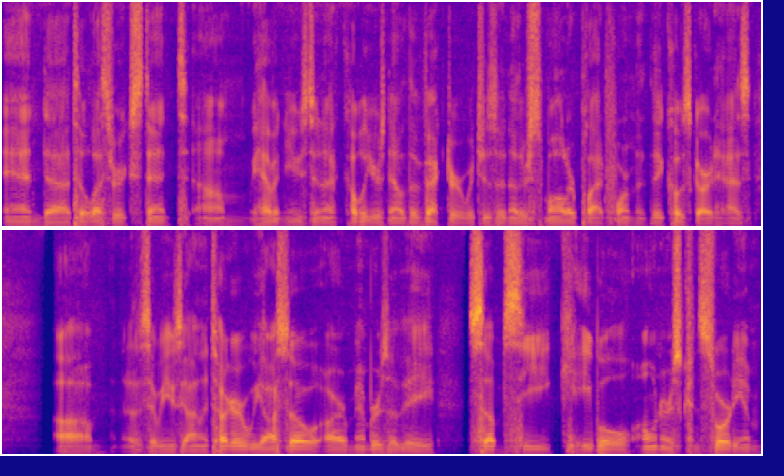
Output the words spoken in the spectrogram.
and uh, to a lesser extent, um, we haven't used in a couple of years now the Vector, which is another smaller platform that the Coast Guard has. Um, as I said, we use the Island Tugger. We also are members of a subsea cable owners consortium,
